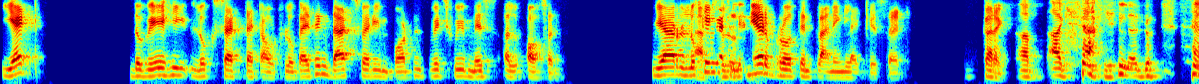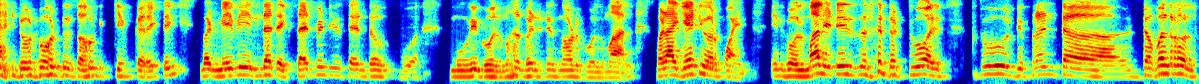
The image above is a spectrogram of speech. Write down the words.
Yet the way he looks at that outlook. I think that's very important, which we miss often. We are looking Absolutely. at linear growth in planning, like you said. Correct. Uh, again, I, don't, I don't want to sound keep correcting, but maybe in that excitement you said the movie Golmaal, but it is not Golmaal. But I get your point. In Golmaal, it is the two two different uh, double role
